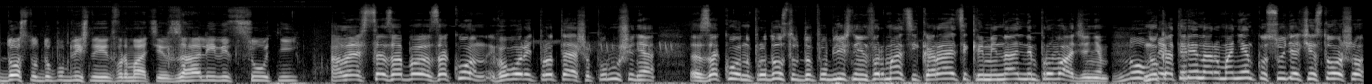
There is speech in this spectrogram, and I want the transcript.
Доступ до публічної інформації взагалі відсутній. Але ж це закон говорить про те, що порушення е, закону про доступ до публічної інформації карається кримінальним провадженням. Ну, Ну, Катерина Романенко, судячи з того, що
